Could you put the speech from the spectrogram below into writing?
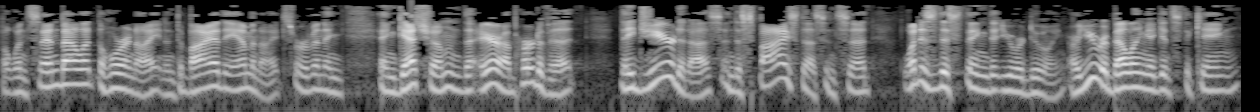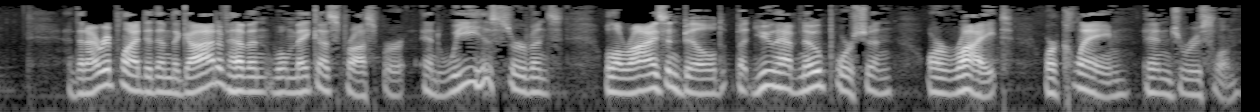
But when Sanballat the Horonite and Tobiah the Ammonite servant and, and Geshem the Arab heard of it, they jeered at us and despised us and said, what is this thing that you are doing? Are you rebelling against the king? And then I replied to them, the God of heaven will make us prosper and we, his servants, will arise and build, but you have no portion or right or claim in Jerusalem.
